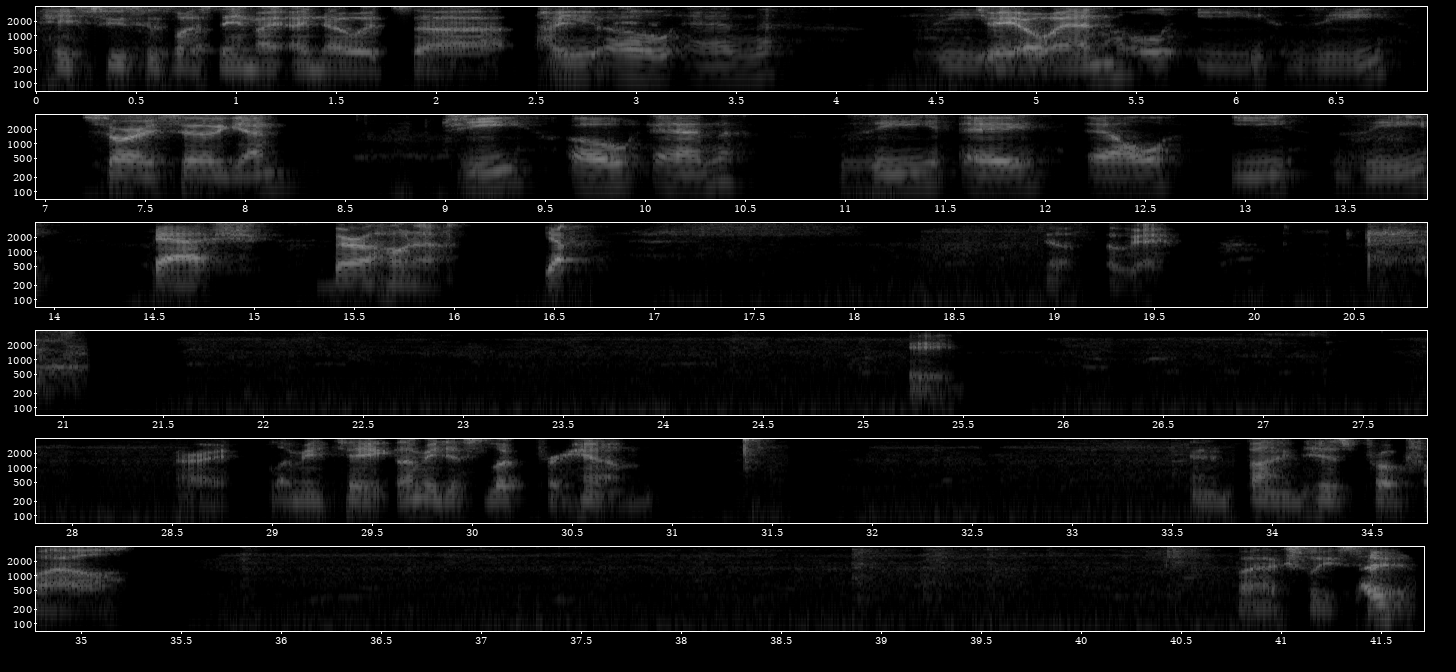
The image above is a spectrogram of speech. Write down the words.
Jesus's last name. I, I know it's, uh, G hyphen. O N Z J O N. L E Z Sorry, say that again. G O N Z A L E Z dash. Barahona. Yep. No, okay. Okay. All right, let me take, let me just look for him. And find his profile. I actually by,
